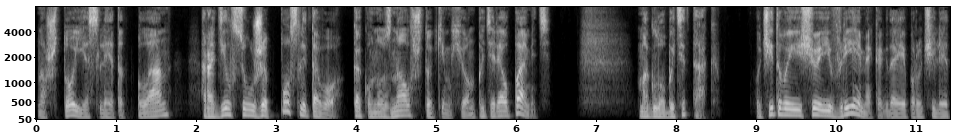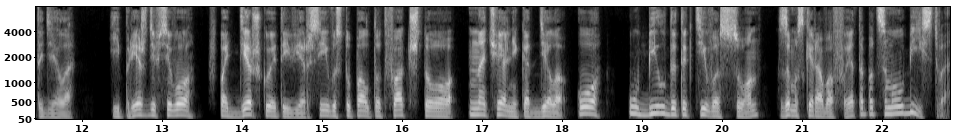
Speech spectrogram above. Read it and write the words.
Но что, если этот план родился уже после того, как он узнал, что Ким Хён потерял память? Могло быть и так. Учитывая еще и время, когда ей поручили это дело. И прежде всего в поддержку этой версии выступал тот факт, что начальник отдела О убил детектива Сон, замаскировав это под самоубийство.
